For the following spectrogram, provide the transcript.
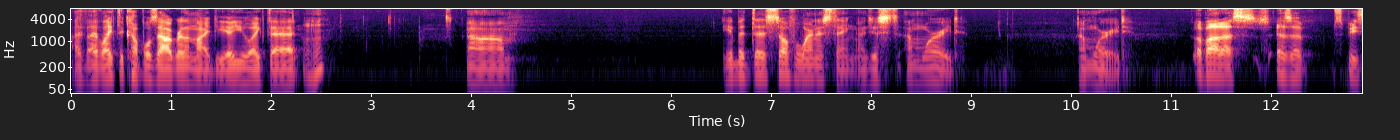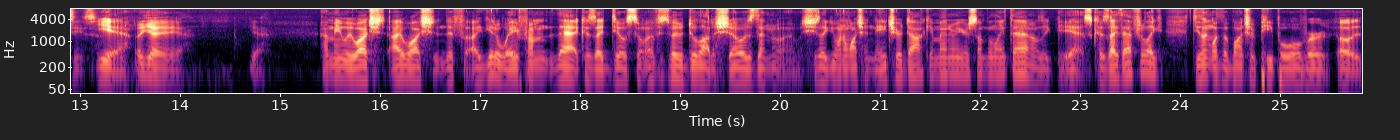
I, I like the couples algorithm idea. You like that? Um, yeah, but the self awareness thing, I just I'm worried. I'm worried. about us as a species. Yeah. Yeah, yeah, yeah, yeah. I mean, we watch. I watch. If I get away from that because I deal so, if I do a lot of shows, then uh, she's like, "You want to watch a nature documentary or something like that?" And I was like, "Yes," because after like dealing with a bunch of people over a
